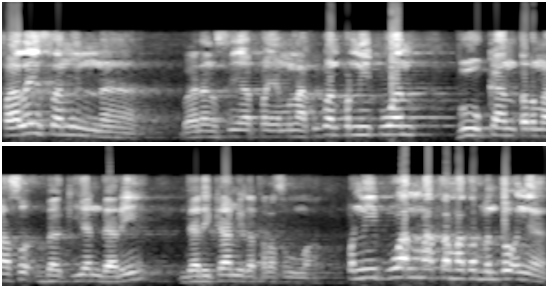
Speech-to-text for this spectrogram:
falaysa minna. Barang siapa yang melakukan penipuan bukan termasuk bagian dari dari kami kata Rasulullah. Penipuan macam-macam bentuknya.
